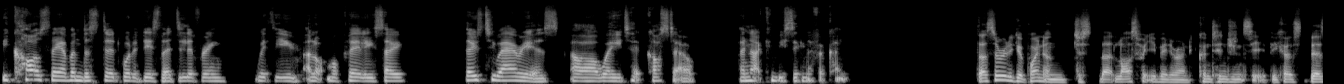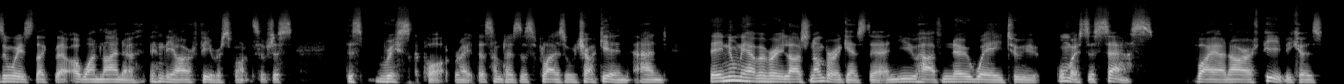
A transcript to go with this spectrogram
because they have understood what it is they're delivering with you a lot more clearly. So those two areas are where you take cost out and that can be significant. That's a really good point on just that last point you made around contingency, because there's always like the, a one liner in the RFP response of just this risk pot, right? That sometimes the suppliers will chuck in and they normally have a very large number against it. And you have no way to almost assess via an RFP because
